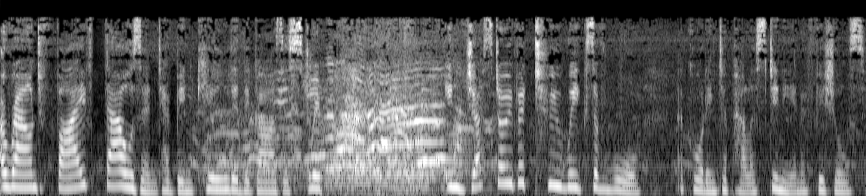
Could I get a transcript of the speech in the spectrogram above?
Around 5,000 have been killed in the Gaza Strip in just over two weeks of war, according to Palestinian officials.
